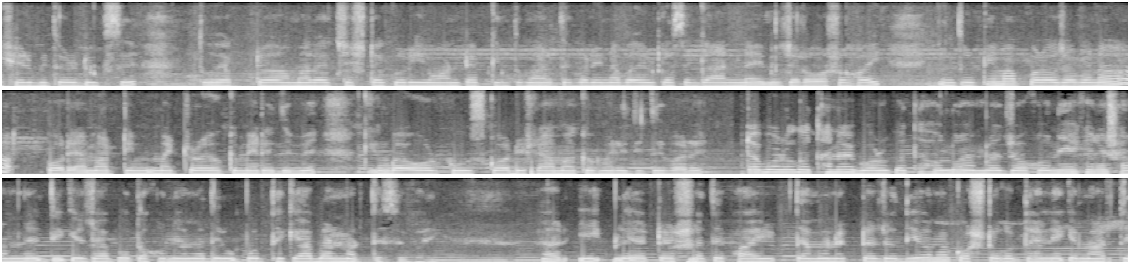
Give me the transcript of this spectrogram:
ইসের ভিতরে ঢুকছে। তো একটা মারার চেষ্টা করি ওয়ান ট্যাপ কিন্তু মারতে পারি না বা ওর কাছে গান নাই, বেচারা অসহায়। কিন্তু টিম আপ করা যাবে না, পরে আমার টিম টিমমেটরা ওকে মেরে দেবে, কিংবা ওর ফুল স্কোয়াড এসে আমাকেও মেরে দিতে পারে। এটা বড় কথা নয়, বড় কথা হলো আমরা যখনই এখানে সামনের দিকে যাব, তখনই আমাদের উপর থেকে আবার মারতেছে ভাই। আর এই প্লেয়ারটার সাথে ফাইট তেমন একটা যদিও আমার কষ্ট করতে হয়নি, একে মারতে,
